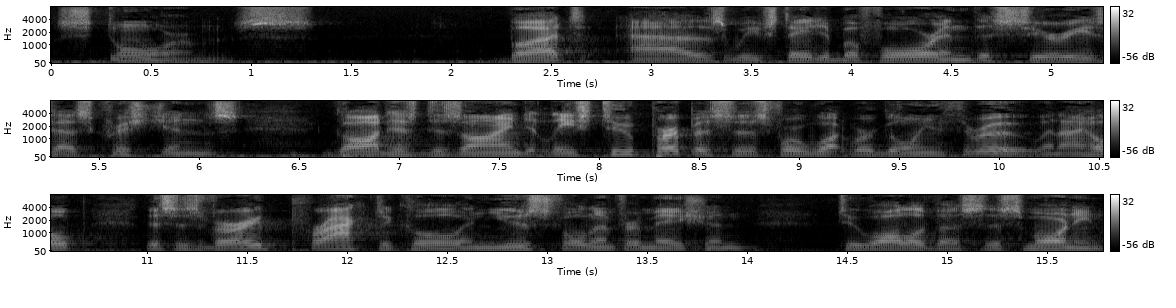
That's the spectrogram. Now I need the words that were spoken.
storms. But, as we've stated before in this series, as Christians, God has designed at least two purposes for what we're going through. And I hope this is very practical and useful information to all of us this morning.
